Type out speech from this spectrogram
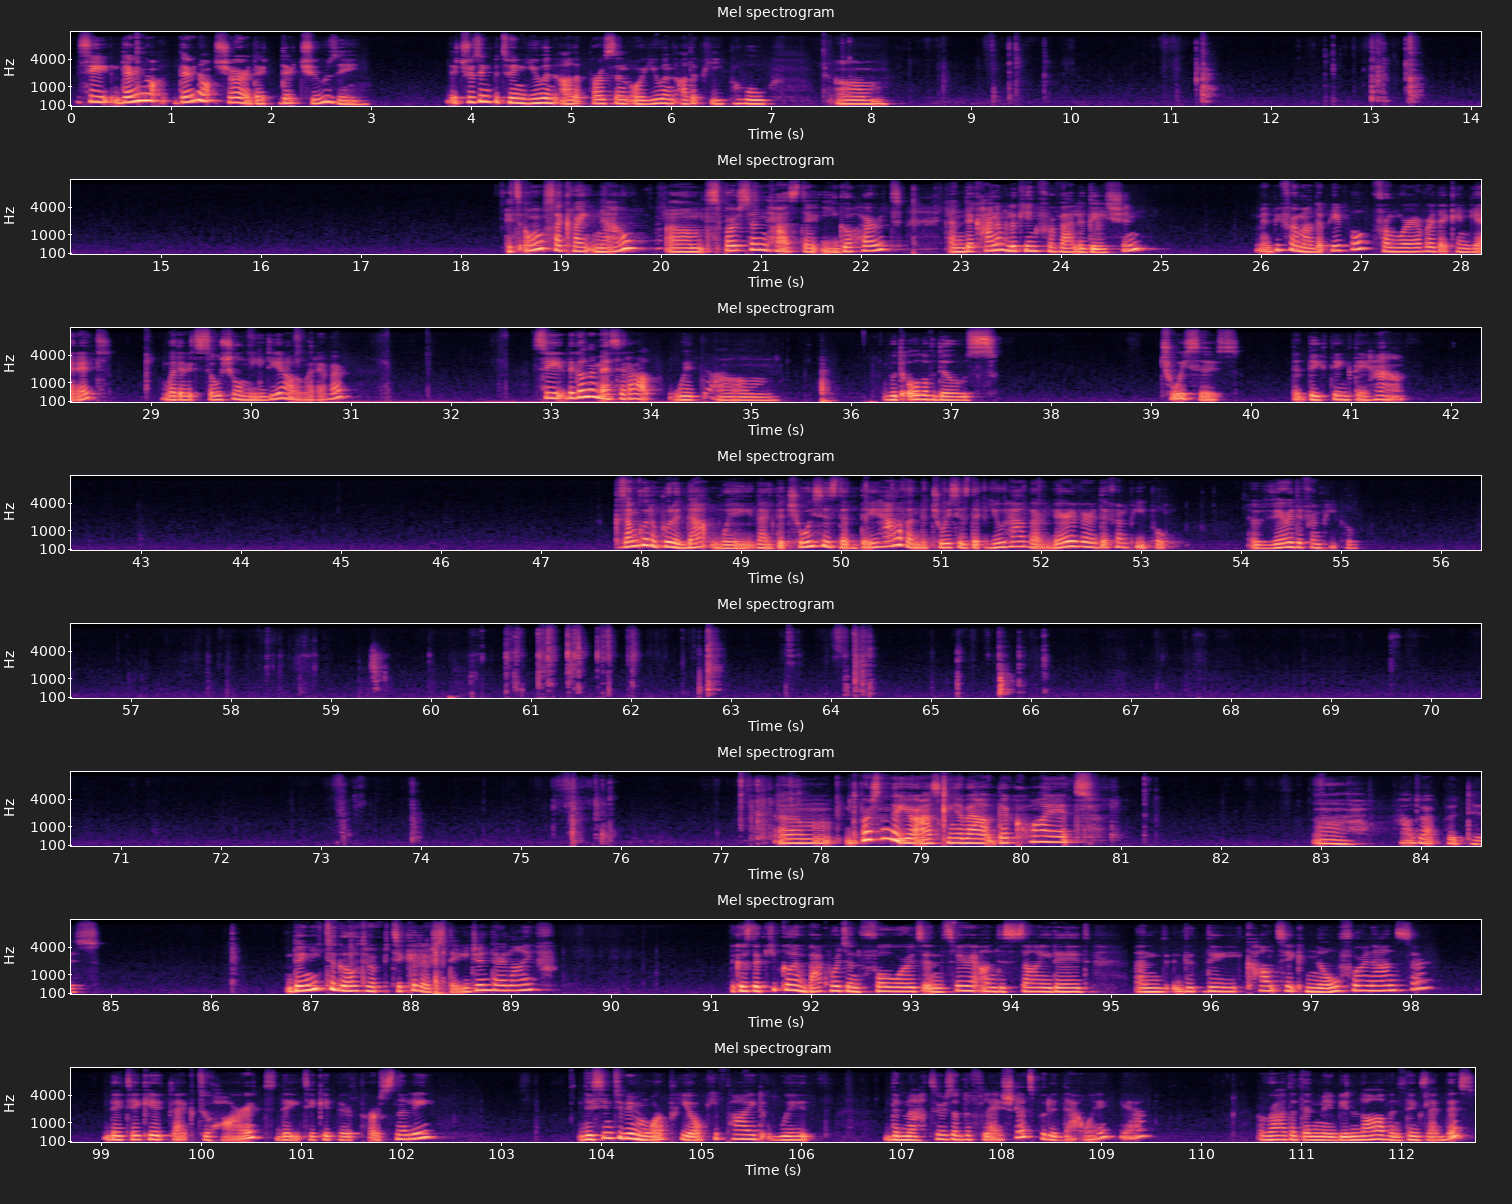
See, they're not they're not sure. They're they're choosing. They're choosing between you and other person or you and other people. Um it's almost like right now, um, this person has their ego hurt and they're kind of looking for validation maybe from other people, from wherever they can get it, whether it's social media or whatever. See, they're gonna mess it up with um, with all of those choices that they think they have. Because I'm going to put it that way like the choices that they have and the choices that you have are very, very different people. Very different people. That you're asking about, they're quiet. Oh, how do I put this? They need to go through a particular stage in their life because they keep going backwards and forwards and it's very undecided and they can't take no for an answer. They take it like to heart, they take it very personally. They seem to be more preoccupied with the matters of the flesh, let's put it that way, yeah, rather than maybe love and things like this.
